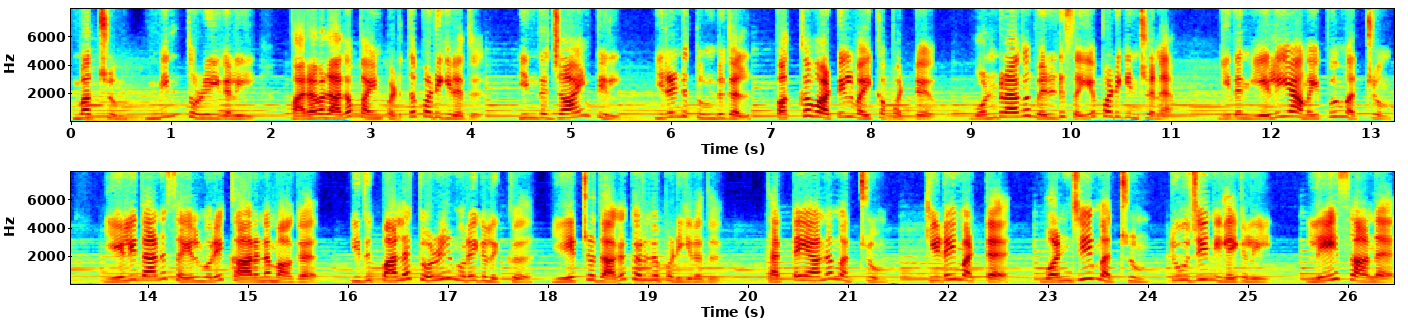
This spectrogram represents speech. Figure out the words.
மற்றும் மின் தொழில்களில் பரவலாக பயன்படுத்தப்படுகிறது. இந்த ஜாயிண்டில் இரண்டு துண்டுகள் பக்கவாட்டில் வைக்கப்பட்டு ஒன்றாக வெல்டு செய்யப்படுகின்றன. இதன் எளிய அமைப்பு மற்றும் எளிதான செயல்முறை காரணமாக இது பல தொழில் முறைகளுக்கு ஏற்றதாக கருதப்படுகிறது. தட்டையான மற்றும் கிடைமட்ட ஒன் ஜி மற்றும் டூ ஜி நிலைகளில் லேசான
